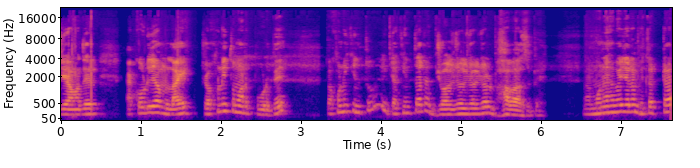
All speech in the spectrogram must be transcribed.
যে আমাদের অ্যাকোডিয়াম লাইট যখনই তোমার পড়বে, তখনই কিন্তু এটা কিন্তু একটা জল জল জল জল ভাব আসবে। মনে হবে যেন ভেতরটা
